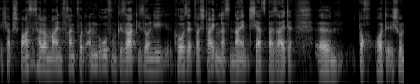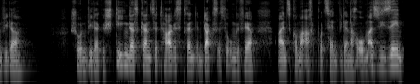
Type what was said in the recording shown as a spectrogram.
Ich habe spaßeshalber mal in Frankfurt angerufen und gesagt, die sollen die Kurse etwas steigen lassen. Nein, Scherz beiseite. Ähm, doch heute ist schon wieder schon wieder gestiegen. Das ganze Tagestrend im DAX ist so ungefähr 1,8 Prozent wieder nach oben. Also Sie sehen,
